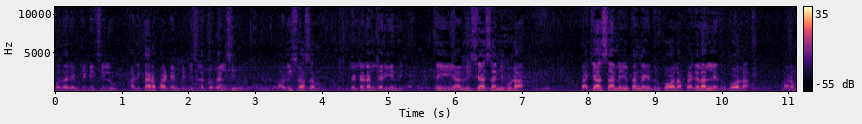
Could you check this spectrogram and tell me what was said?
కొందరు ఎంపీటీసీలు అధికార పార్టీ ఎంపీటీసీలతో కలిసి అవిశ్వాసం పెట్టడం జరిగింది. ఈ అవిశ్వాసాన్ని కూడా ప్రజాస్వామ్యయుతంగా ఎదుర్కోవాలా ప్రజలను ఎదుర్కోవాలా? మనం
